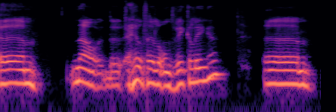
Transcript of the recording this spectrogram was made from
Um, nou, de, heel veel ontwikkelingen. Um,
